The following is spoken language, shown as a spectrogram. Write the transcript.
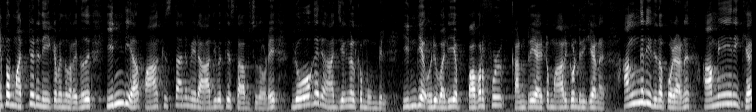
ഇപ്പം മറ്റൊരു നീക്കം എന്ന് പറയുന്നത് ഇന്ത്യ പാകിസ്ഥാന് മേൽ ആധിപത്യം സ്ഥാപിച്ചതോടെ ലോക രാജ്യങ്ങൾക്ക് മുമ്പിൽ ഇന്ത്യ ഒരു വലിയ പവർഫുൾ കൺട്രി ആയിട്ട് മാറിക്കൊണ്ടിരിക്കുകയാണ്. അങ്ങനെ ഇരുന്നപ്പോഴാണ് അമേരിക്ക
